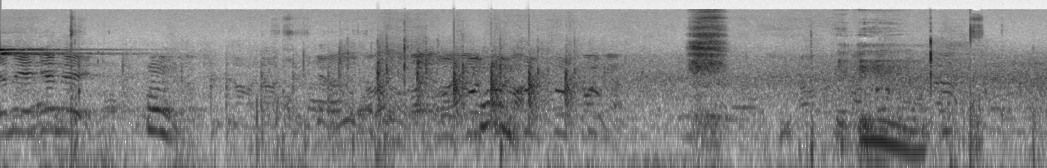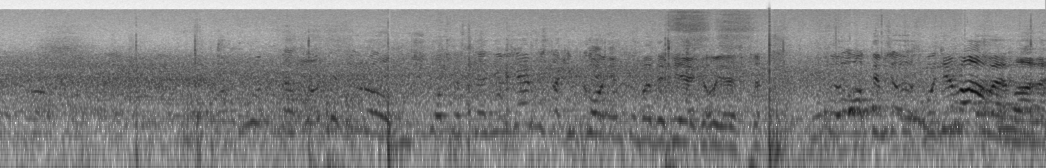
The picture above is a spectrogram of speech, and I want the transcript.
Chyba nie. Ja nie wiedziałem, że z takim koniem tu będę biegał jeszcze. No, o tym się spodziewałem, ale...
